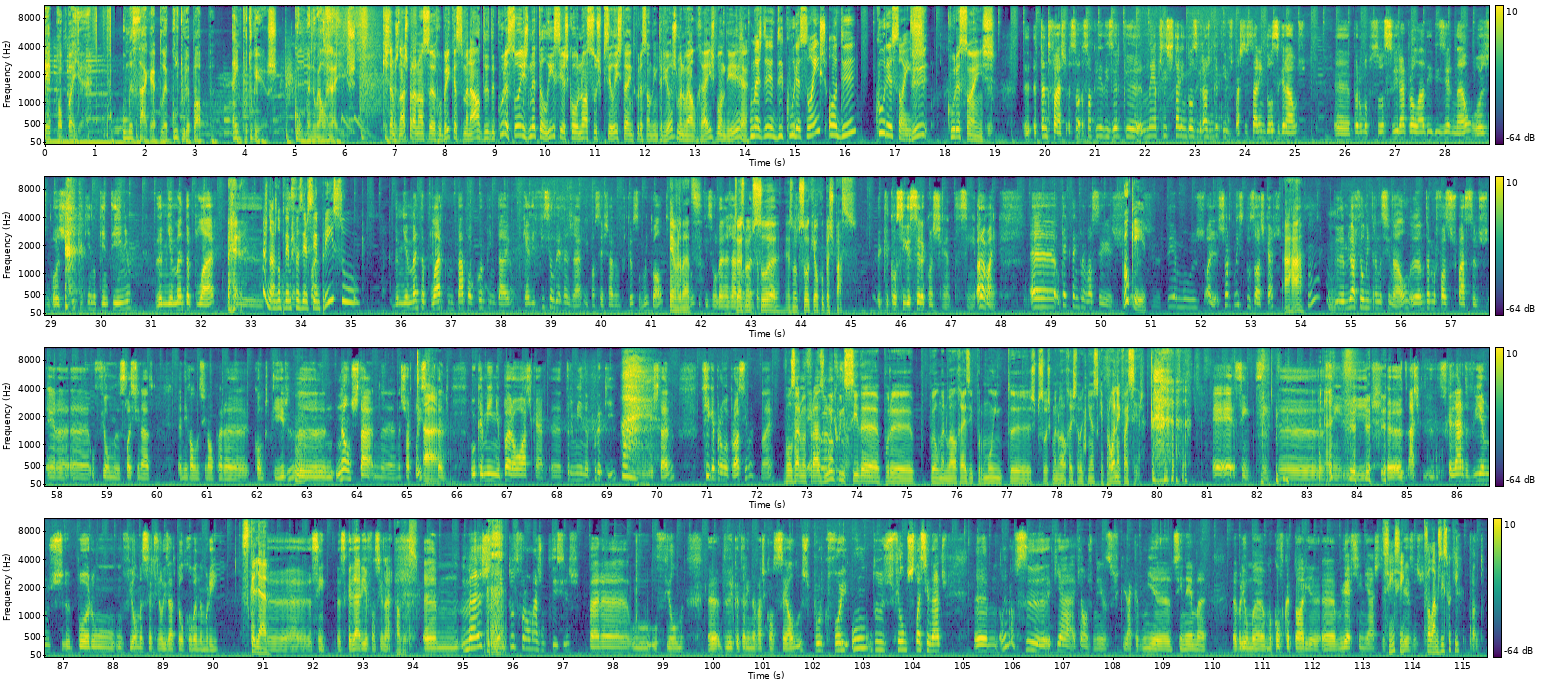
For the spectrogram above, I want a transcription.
Epopeia. Uma saga pela cultura pop em português, com Manuel Reis. Aqui estamos nós para a nossa rubrica semanal de decorações natalícias com o nosso especialista em decoração de interiores, Manuel Reis. Bom dia. Mas de decorações ou de corações? De corações. Uh, Tanto faz, só, só queria dizer que nem é preciso estar em 12 graus negativos, basta estar em 12 graus uh, para uma pessoa se virar para o lado e dizer não, hoje, hoje fico aqui no quentinho da minha manta polar. uh, Mas nós não podemos fazer tapar- sempre isso. Da minha manta polar que me tapa o corpo inteiro, que é difícil de arranjar, e vocês sabem porque eu sou muito alto. É verdade. muito difícil de arranjar Tu és uma manta pessoa, és uma pessoa que ocupa espaço. polar que consiga ser aconchegante. Sim. Ora bem, uh, o que é que tenho para vocês? O quê? Hoje Temos, olha, shortlist dos Oscars. Ahá. De melhor filme internacional, uh, Metamorfose dos Pássaros era uh, o filme selecionado a nível nacional para competir. Uh, não está na, na shortlist, Ah. portanto, o caminho para o Oscar uh, termina por aqui este ano. Fica para uma próxima, não é? Vou usar uma É frase a muito conhecida por, eh, pelo Manuel Reis e por muitas pessoas que Manuel Reis também conhece, que é para o ano é que vai ser. É, é, sim, sim. uh, sim. E, uh, acho que se calhar devíamos uh, pôr um, um filme a ser realizado pelo Ruben Amorim. Se calhar. Uh, sim, se calhar ia funcionar. Talvez. Um, mas nem tudo foram más notícias para o, o filme de Catarina Vasconcelos, porque foi um dos filmes selecionados. Um, Lembram-se que há, que há uns meses que a Academia de Cinema abriu uma, uma convocatória a mulheres cineastas Sim, sim. portuguesas. Falámos disso aqui. Pronto.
